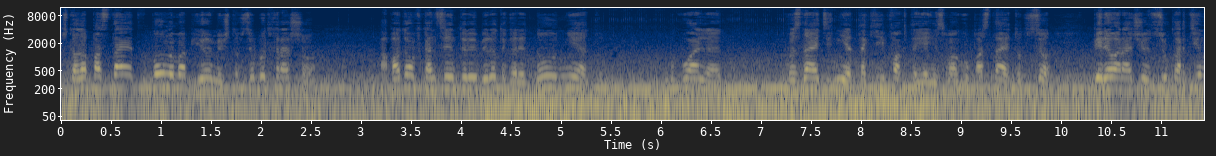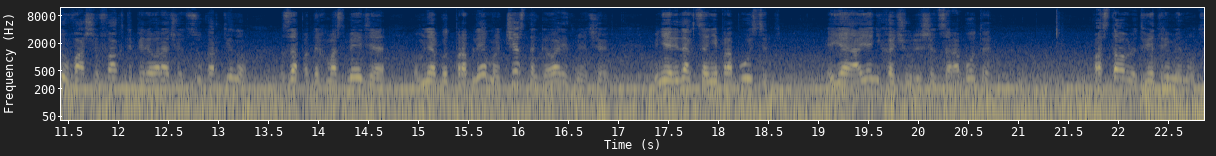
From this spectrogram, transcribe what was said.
что она поставит в полном объеме, что все будет хорошо. А потом в конце интервью берет и говорит, ну нет, буквально, вы знаете, нет, такие факты я не смогу поставить. Тут все переворачивают всю картину, ваши факты переворачивают всю картину западных масс-медиа. У меня будут проблемы. Честно говорит мне человек. Меня редакция не пропустит, я, а я не хочу лишиться работы. Поставлю 2-3 минуты.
